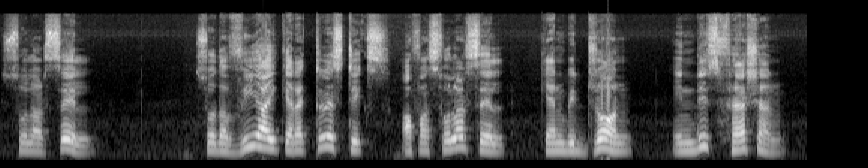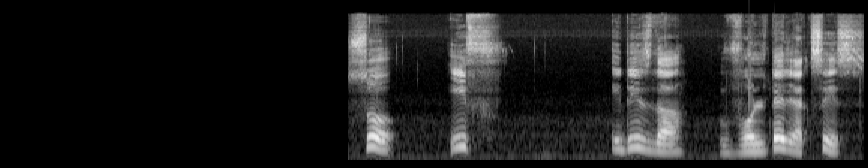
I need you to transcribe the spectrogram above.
solar cell. So, the VI characteristics of a solar cell can be drawn in this fashion. So, if it is the voltage axis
